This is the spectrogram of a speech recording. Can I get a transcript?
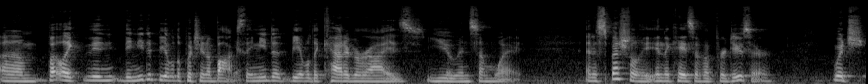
um, but like they they need to be able to put you in a box. Yeah. They need to be able to categorize you in some way, and especially in the case of a producer, which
